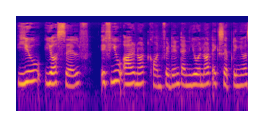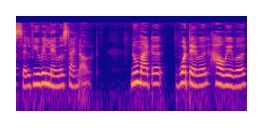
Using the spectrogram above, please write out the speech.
you yourself if you are not confident and you are not accepting yourself you will never stand out. No matter whatever however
